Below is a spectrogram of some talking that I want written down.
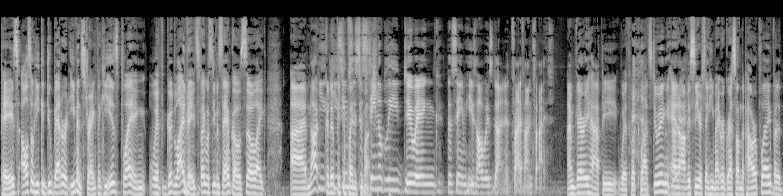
pace. Also, he could do better at even strength. Like, he is playing with good line mates. He's playing with Steven Stamkos. So, like, I'm not going to be complaining to too much. He sustainably doing the same he's always done at five on five. I'm very happy with what Palat's doing. And obviously, you're saying he might regress on the power play, but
